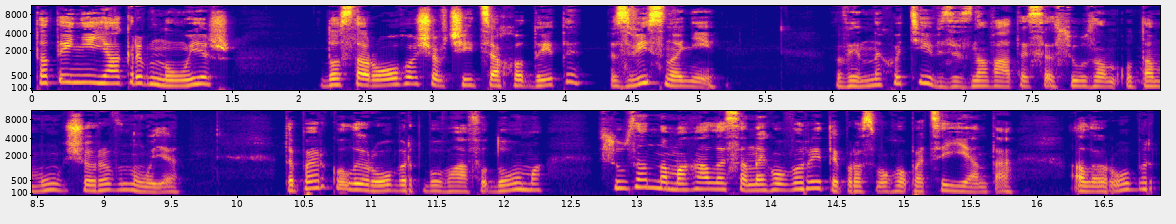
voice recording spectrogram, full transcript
та ти ніяк ревнуєш. До старого, що вчиться ходити? Звісно, ні. Він не хотів зізнаватися Сюзан у тому, що ревнує. Тепер, коли Роберт бував удома, Сюзан намагалася не говорити про свого пацієнта, але Роберт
